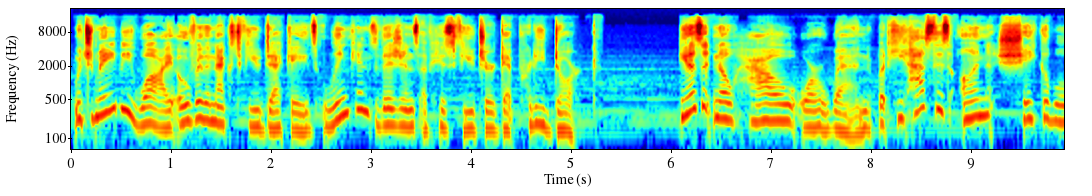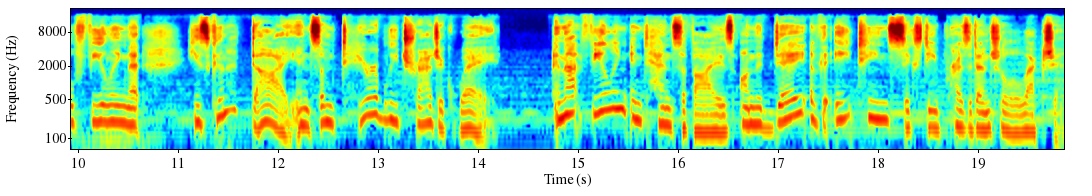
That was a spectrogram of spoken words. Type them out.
Which may be why, over the next few decades, Lincoln's visions of his future get pretty dark. He doesn't know how or when, but he has this unshakable feeling that he's gonna die in some terribly tragic way. And that feeling intensifies on the day of the 1860 presidential election.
